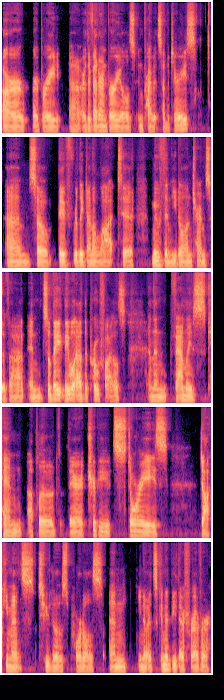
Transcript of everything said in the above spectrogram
are are buried uh, are the veteran burials in private cemeteries. Um, so they've really done a lot to move the needle in terms of that. And so they they will add the profiles and then families can upload their tributes stories documents to those portals. And you know it's going to be there forever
